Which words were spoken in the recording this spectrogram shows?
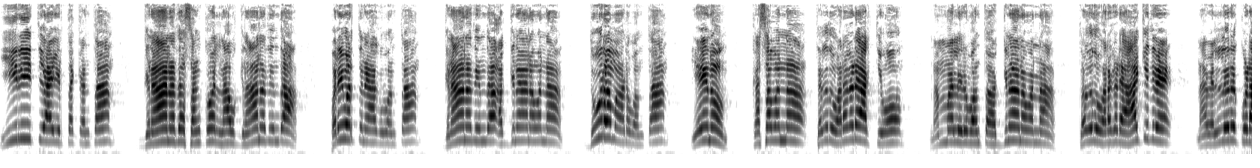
ಈ ರೀತಿಯಾಗಿರ್ತಕ್ಕಂಥ ಜ್ಞಾನದ ಸಂಕೋಲ ನಾವು ಜ್ಞಾನದಿಂದ ಪರಿವರ್ತನೆ ಆಗುವಂತ ಜ್ಞಾನದಿಂದ ಅಜ್ಞಾನವನ್ನ ದೂರ ಮಾಡುವಂತ ಏನು ಕಸವನ್ನ ತೆಗೆದು ಹೊರಗಡೆ ಹಾಕ್ತೀವೋ, ನಮ್ಮಲ್ಲಿರುವಂತ ಅಜ್ಞಾನವನ್ನ ತೆಗೆದು ಹೊರಗಡೆ ಹಾಕಿದ್ರೆ ನಾವೆಲ್ಲರೂ ಕೂಡ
